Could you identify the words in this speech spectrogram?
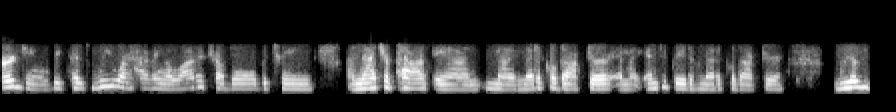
urging because we were having a lot of trouble between a naturopath and my medical doctor and my integrative medical doctor really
